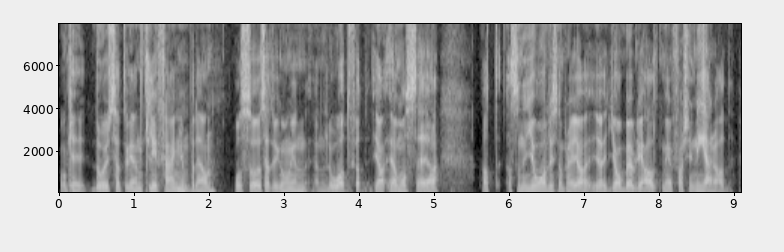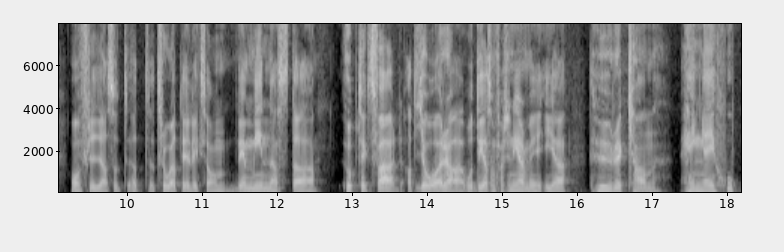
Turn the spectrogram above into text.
Okej, då sätter vi en cliffhanger Mm. på den. Och så sätter vi igång en, en låt. För att jag, jag måste säga att alltså när jag lyssnar på det här, jag, jag, jag börjar bli allt mer fascinerad av Fria. Så att, att jag tror att det är, liksom, det är min nästa upptäcktsfärd att göra. Och det som fascinerar mig är hur det kan hänga ihop.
